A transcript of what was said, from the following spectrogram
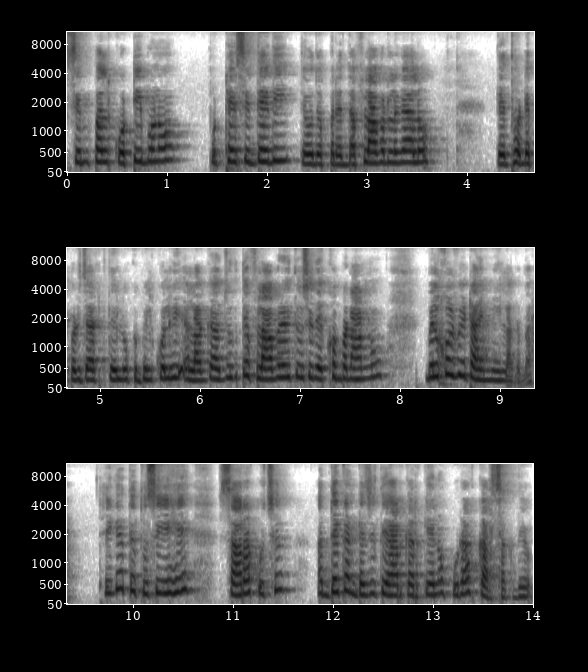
ਸਿੰਪਲ ਕੋਟੀ ਬਣੋ, ਪੁੱਠੇ ਸਿੱਧੇ ਦੀ ਤੇ ਉਹਦੇ ਉੱਪਰ ਇਦਾਂ ਫਲਾਵਰ ਲਗਾ ਲਓ। ਤੇ ਤੁਹਾਡੇ ਪ੍ਰੋਜੈਕਟ ਦੇ ਲੁੱਕ ਬਿਲਕੁਲ ਹੀ ਅਲੱਗ ਆ ਜੂਗੀ ਤੇ ਫਲਾਵਰ ਵੀ ਤੁਸੀਂ ਦੇਖੋ ਬਣਾਉਣ ਨੂੰ ਬਿਲਕੁਲ ਵੀ ਟਾਈਮ ਨਹੀਂ ਲੱਗਦਾ। ਠੀਕ ਹੈ? ਤੇ ਤੁਸੀਂ ਇਹ ਸਾਰਾ ਕੁਝ ਅੱਧੇ ਘੰਟੇ 'ਚ ਤਿਆਰ ਕਰਕੇ ਇਹਨੂੰ ਪੂਰਾ ਕਰ ਸਕਦੇ ਹੋ।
